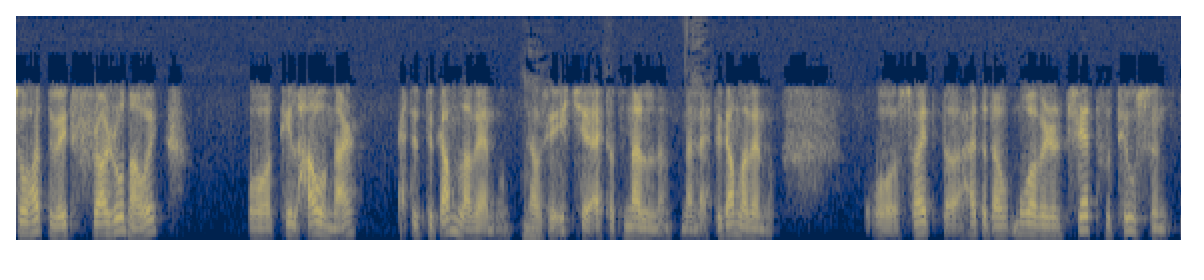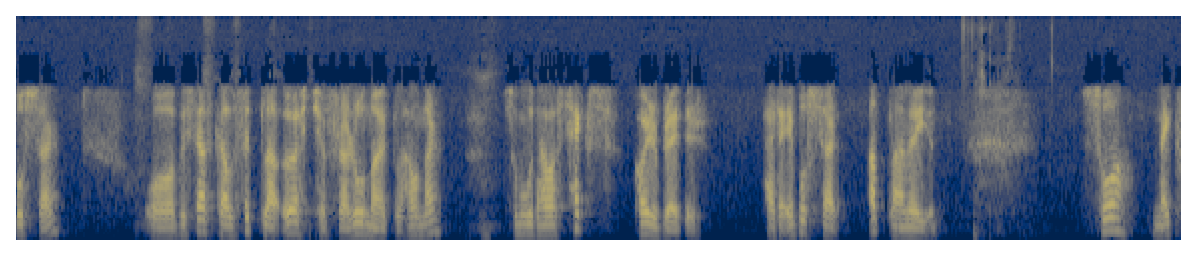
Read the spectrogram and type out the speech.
så hadde vi fra Ronavik og til Havnar etter det gamla vennen. Det var ikke etter tunnelene, men etter gamla vennen. Og så hette det må være 30 000 bussar. Og hvis jeg skal fytle økje fra Ronavik til Havnar, så må det ha seks køyrebreider. Her er bussar alle veien. Så nekv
